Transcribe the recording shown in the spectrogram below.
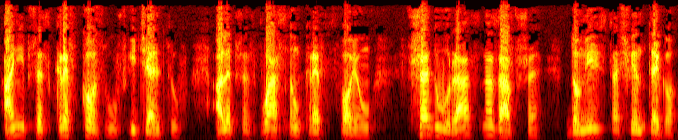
ani przez krew kozłów i cielców, ale przez własną krew swoją, wszedł raz na zawsze do miejsca świętego,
